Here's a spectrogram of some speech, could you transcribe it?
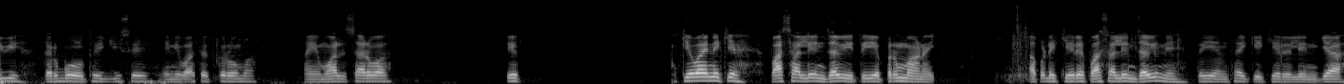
એવી તરબોળ થઈ ગઈ છે. એની વાત જ કરવામાં અહીંયા માલ સારવા કહેવાય ને કે પાછા લઈને જાવી તો એ પ્રમાણે આપણે ઘેરે પાછા લઈને જાવી ને તો એમ થાય કે ઘેરે લઈને ગયા.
